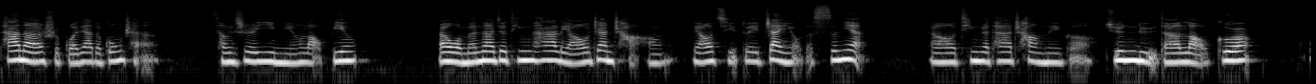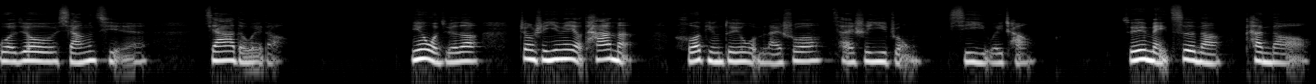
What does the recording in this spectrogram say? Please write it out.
他呢是国家的功臣，曾是一名老兵。然后我们呢就听他聊战场，聊起对战友的思念，然后听着他唱那个军旅的老歌，我就想起家的味道。因为我觉得，正是因为有他们，和平对于我们来说才是一种习以为常。所以每次呢，看到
